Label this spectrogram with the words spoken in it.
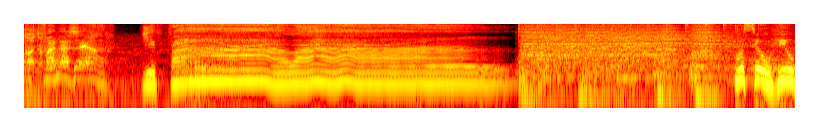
Tudo vai dar certo. De falar. Você ouviu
